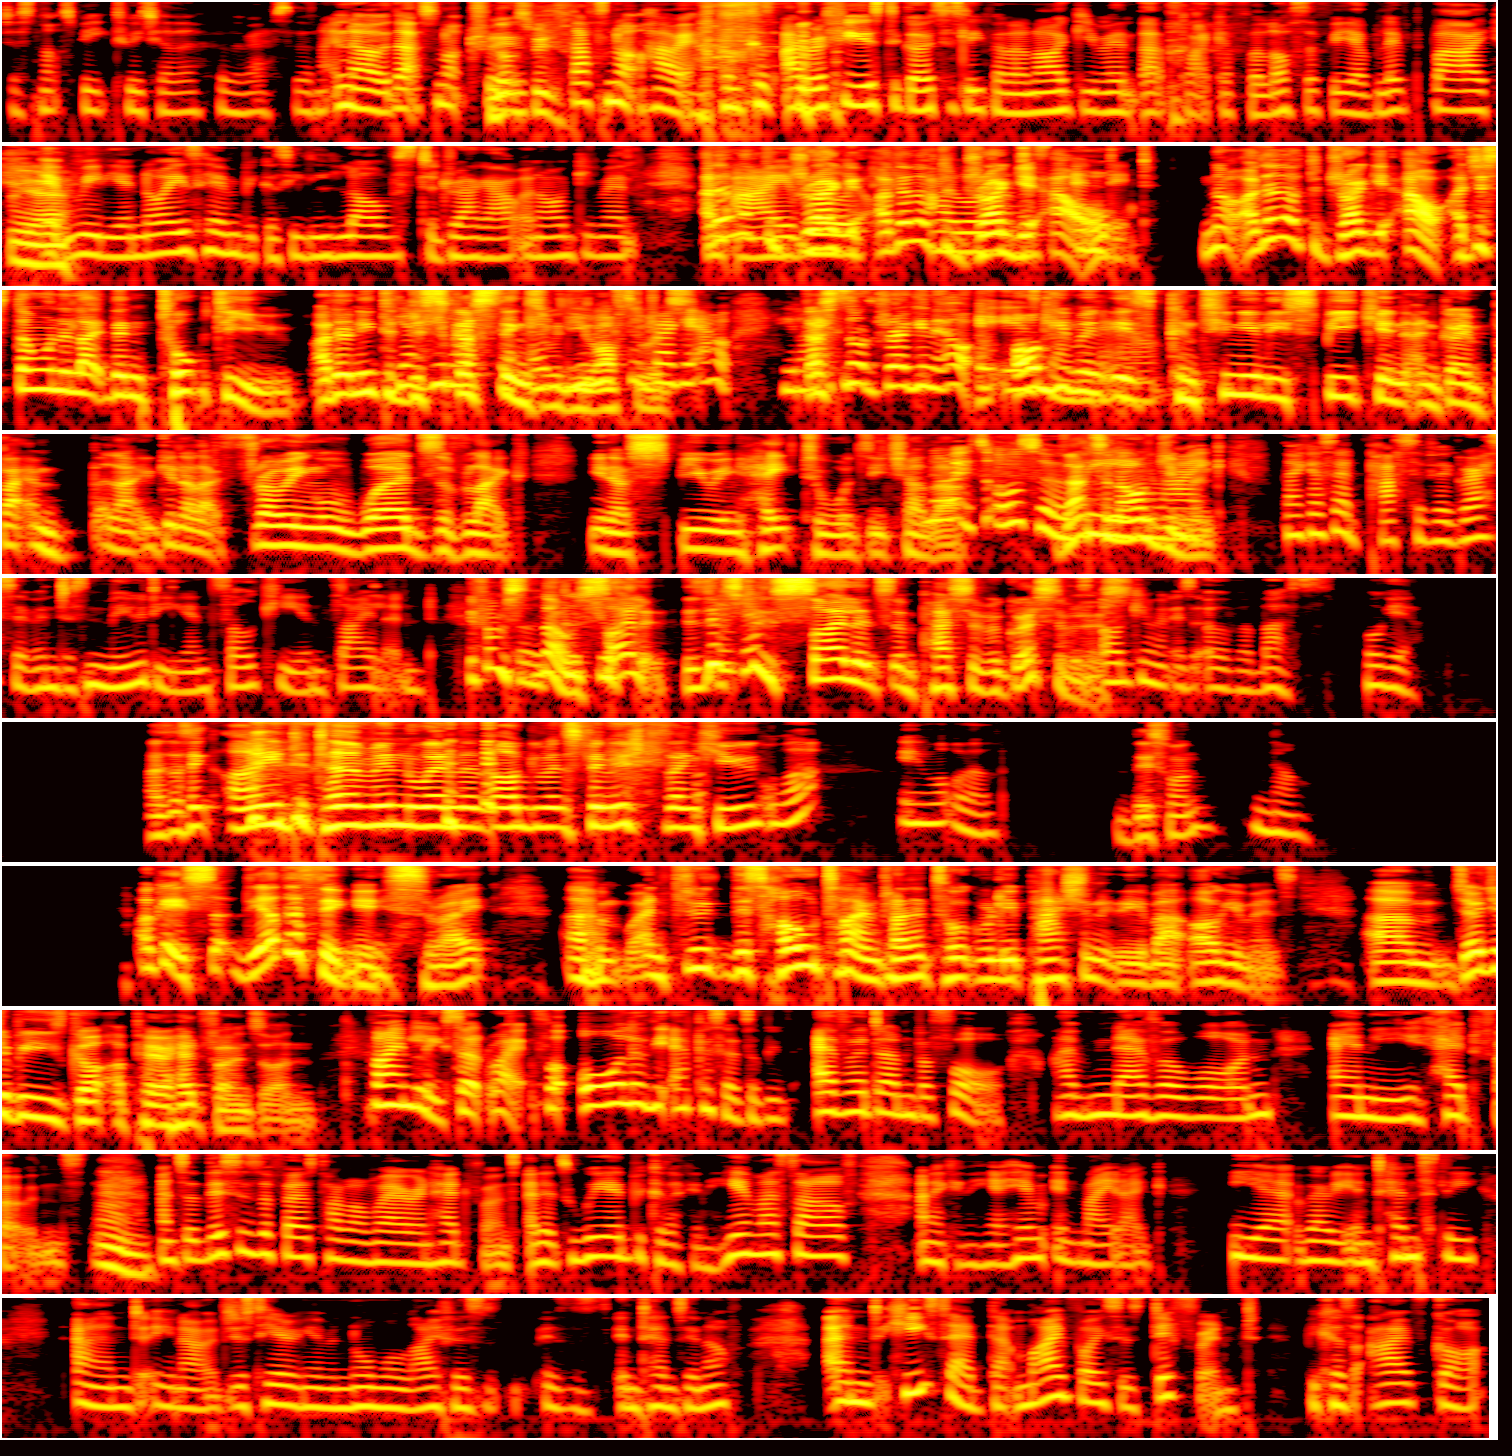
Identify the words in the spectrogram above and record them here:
just not speak to each other for the rest of the night no that's not true Not that's not how it happens because i refuse to go to sleep in an argument that's like a philosophy i've lived by Yeah. it really annoys him because he loves to drag out an argument I don't have to drag it. I don't have I to drag it out. it. No, I don't have to drag it out. I just don't want to like then talk to you. I don't need to Yeah, discuss likes to- things with he you afterwards. to drag it out That's not dragging it out. It Argument is out. continually speaking and going back and like you know like throwing all words of like you know spewing hate towards each other. no, it's also That's an argument. like, like I said, passive aggressive and just moody and sulky and silent. if I'm So no silent, there's difference between silence and passive aggressiveness. This argument is over, bus. Oh yeah. As I think I determine when an argument's finished. Thank you. What? In what world? This one. No. Okay, so the other thing is, right, um, and through this whole time trying to talk really passionately about arguments, um, Jojo B's got a pair of headphones on. Finally, so right, for all of the episodes that we've ever done before, I've never worn any headphones. Mm. And so this is the first time I'm wearing headphones. And it's weird because I can hear myself and I can hear him in my like ear very intensely. And you know, just hearing him in normal life is is intense enough. And he said that my voice is different because I've got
